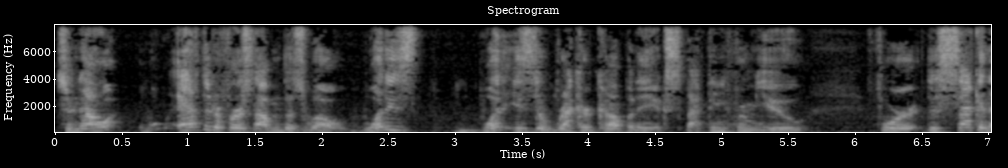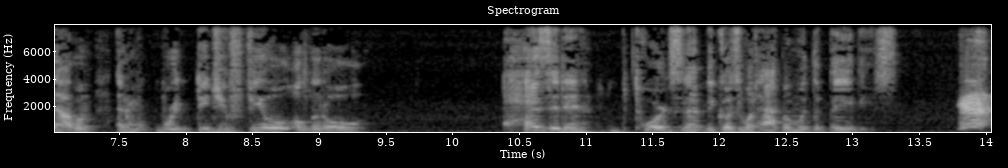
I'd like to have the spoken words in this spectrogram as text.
So now, after the first album does well, what is what is the record company expecting from you for the second album? And were, did you feel a little hesitant towards that because of what happened with the Babys? Yeah,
